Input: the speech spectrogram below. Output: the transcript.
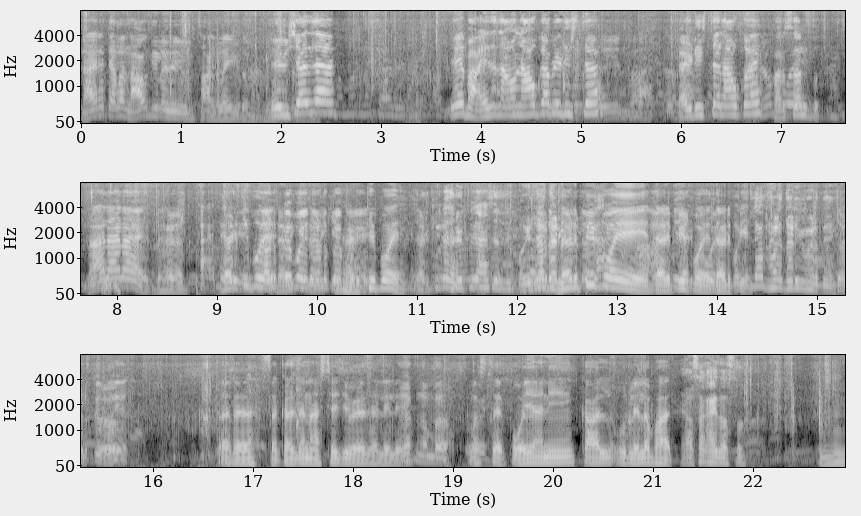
नाही रे त्याला नाव दिलं चांगलं एकदम. ए विशाल जा ए भाईचं नाव नाव काय आपल्या डिशचं? काय डिशचं नाव काय? फरसान नाही नाही नाही धड. धडकी पोहे. दडपे पोहे, पोहे. धडकी पोहे. धडकी का धडकी काय असेल? ते? दडपी पोहे दडपी पोहे दडपी दडपे पोहे. तर सकाळच्या नाश्त्याची वेळ झालेली आहे. एक नंबर. मस्त आहे. पोहे आणि काल उरलेला भात. असा खायचा असतो. हम्म.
